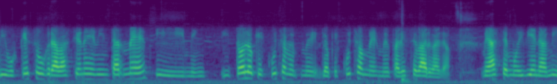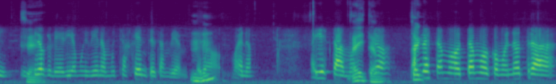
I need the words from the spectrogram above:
y busqué sus grabaciones en internet y, y todo lo que escucha me, lo que escucho me, me, parece bárbaro. Me hace muy bien a mí y creo que le haría muy bien a mucha gente también pero bueno ahí estamos, ahí estamos. ahora estamos estamos como en otra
